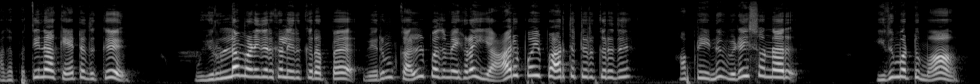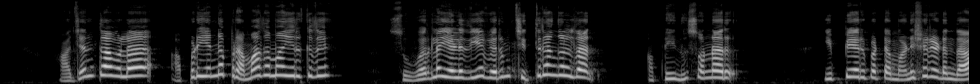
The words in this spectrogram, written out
அதை பற்றி நான் கேட்டதுக்கு உயிருள்ள மனிதர்கள் இருக்கிறப்ப வெறும் கல் பதுமைகளை யார் போய் பார்த்துட்டு இருக்கிறது? அப்படின்னு விடை சொன்னார். இது மட்டுமா? அஜந்தாவில் அப்படி என்ன பிரமாதமாக இருக்குது? சுவரில் எழுதிய வெறும் சித்திரங்கள் தான் அப்படின்னு சொன்னார். இப்பேற்பட்ட மனுஷரிடந்தா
